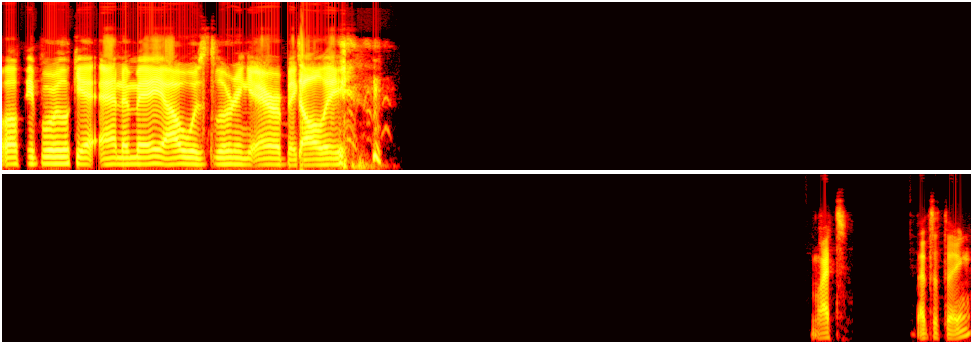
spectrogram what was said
Well, people were looking at anime. I was learning Arabic, Dolly. what? That's a thing?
